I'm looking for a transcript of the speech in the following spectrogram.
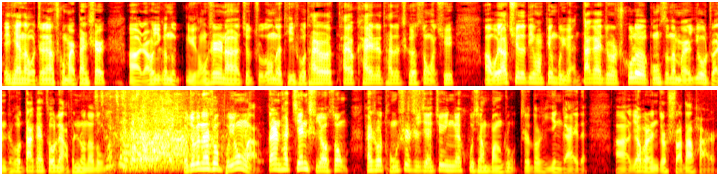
那天呢，我正要出门办事儿啊，然后一个女女同事呢就主动的提出，她说她要开着她的车送我去啊，我要去的地方并不远，大概就是出了公司的门右转之后，大概走两分钟的路吧。我就跟她说不用了，但是她坚持要送，还说同事之间就应该互相帮助，这都是应该的啊，要不然你就耍大牌儿。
